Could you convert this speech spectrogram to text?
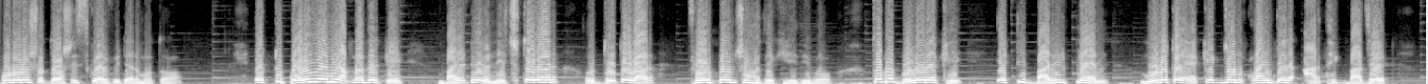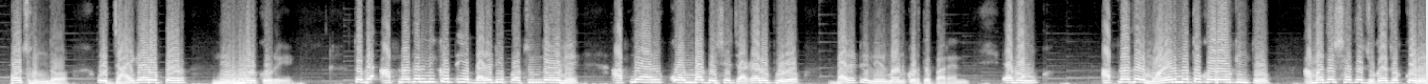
পনেরোশো দশ স্কোয়ার ফিটের মতো। একটু পরেই আমি আপনাদেরকে বাড়িটির নিচতলার ও দোতলার ফ্লোর প্ল্যান সহ দেখিয়ে দিব। তবে বলে রাখি, একটি বাড়ির প্ল্যান মূলত এক একজন ক্লায়েন্টের আর্থিক বাজেট পছন্দ ও জায়গার উপর নির্ভর করে। তবে আপনাদের নিকট এই বাড়িটি পছন্দ হলে আপনি আরও কম বা বেশি জায়গার উপরও বাড়িটি নির্মাণ করতে পারেন। এবং আপনাদের মনের মতো করেও কিন্তু আমাদের সাথে যোগাযোগ করে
